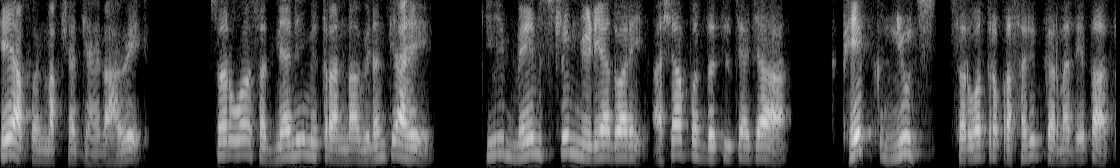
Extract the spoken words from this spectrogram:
हे आपण लक्षात घ्यायला हवे. सर्व सज्ञानी मित्रांना विनंती आहे की मेन स्ट्रीम मीडियाद्वारे अशा पद्धतीच्या ज्या फेक न्यूज सर्वत्र प्रसारित करण्यात येतात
